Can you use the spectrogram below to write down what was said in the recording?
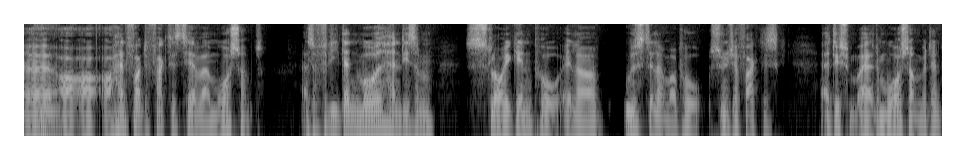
Mm. Øh, og, og, og han får det faktisk til at være morsomt. Altså fordi den måde, han ligesom slår igen på, eller udstiller mig på, synes jeg faktisk, at det er det morsomme ved den.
